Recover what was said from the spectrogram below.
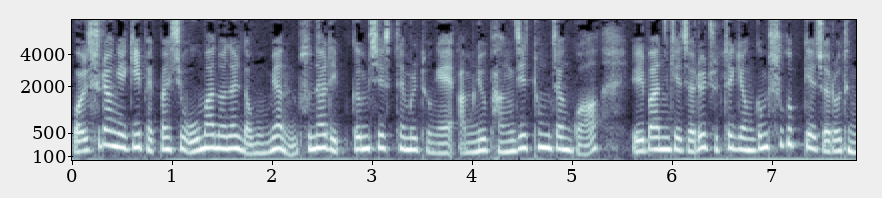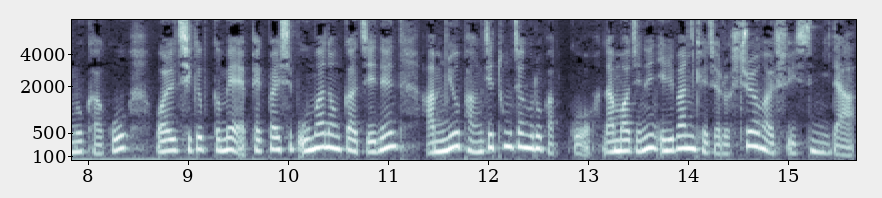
월 수령액이 185만 원을 넘으면 분할 입금 시스템을 통해 압류 방지 통장과 일반 계좌를 주택연금 수급 계좌로 등록하고 월 지급금의 185만 원까지는 압류 방지 통장으로 받고 나머지는 일반 계좌로 수령할 수 있습니다.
